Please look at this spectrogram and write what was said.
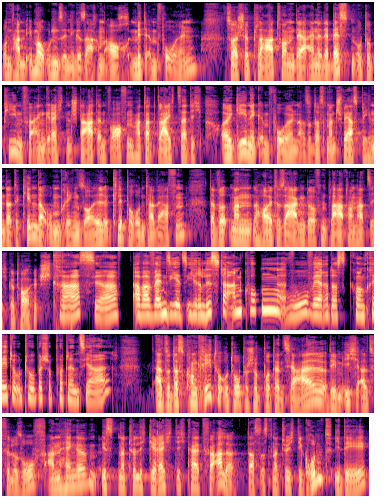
und haben immer unsinnige Sachen auch mitempfohlen. Zum Beispiel Platon, der eine der besten Utopien für einen gerechten Staat entworfen hat, hat gleichzeitig Eugenik empfohlen, also dass man schwerstbehinderte Kinder umbringen soll, Klippe runterwerfen. Da wird man heute sagen dürfen, Platon hat sich getäuscht. Krass, ja. Aber wenn Sie jetzt Ihre Liste angucken, wo wäre das konkrete utopische Potenzial? Also das konkrete utopische Potenzial, dem ich als Philosoph anhänge, ist natürlich Gerechtigkeit für alle. Das ist natürlich die Grundidee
